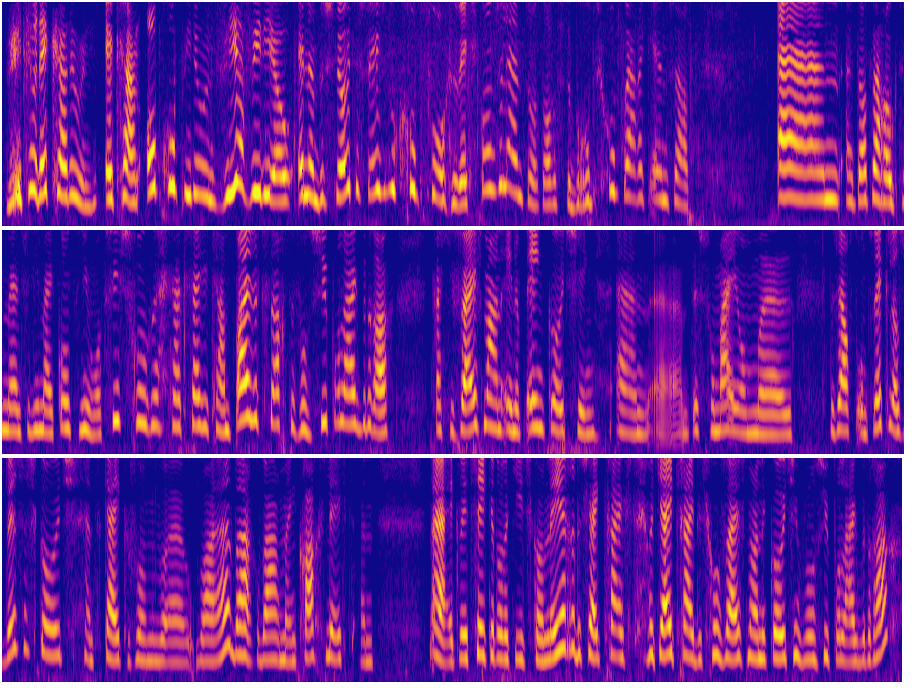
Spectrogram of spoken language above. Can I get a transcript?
weet je wat ik ga doen? Ik ga een oproepje doen via video in een besloten Facebookgroep voor gewichtsconsulenten. Want dat is de beroepsgroep waar ik in zat. En dat waren ook de mensen die mij continu advies vroegen. Ga ik zeggen, ik ga een pilot starten voor een superlaag bedrag. krijg je vijf maanden één op één coaching. En uh, het is voor mij om uh, mezelf te ontwikkelen als business coach. En te kijken van, waar, waar, waar, mijn kracht ligt. En nou ja, ik weet zeker dat ik iets kan leren. Dus jij krijgt, wat jij krijgt is gewoon vijf maanden coaching voor een superlaag bedrag.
